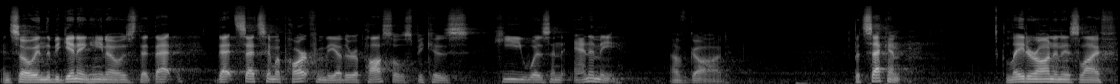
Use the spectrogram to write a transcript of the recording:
And so in the beginning, he knows that that, that sets him apart from the other apostles because he was an enemy of God. But second, later on in his life,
